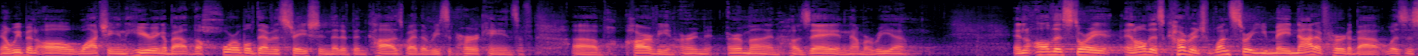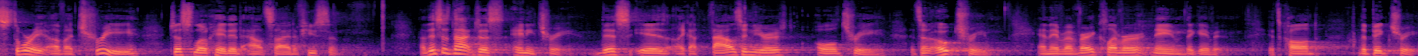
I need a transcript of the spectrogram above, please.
Now, we've been all watching and hearing about the horrible devastation that have been caused by the recent hurricanes of uh, Harvey and Irma and Jose and now Maria. And all this story and all this coverage, one story you may not have heard about was the story of a tree just located outside of Houston. Now, this is not just any tree. This is like a thousand year old tree. It's an oak tree, and they have a very clever name they gave it. It's called the Big Tree.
